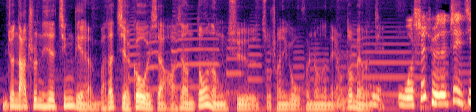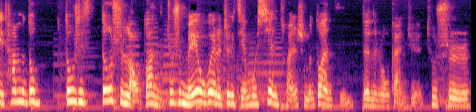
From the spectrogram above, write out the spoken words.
你就拿出那些经典，把它解构一下，好像都能去组成一个五分钟的内容，都没问题。我是觉得这季他们都都是都是老段子，就是没有为了这个节目现传什么段子的那种感觉，就是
